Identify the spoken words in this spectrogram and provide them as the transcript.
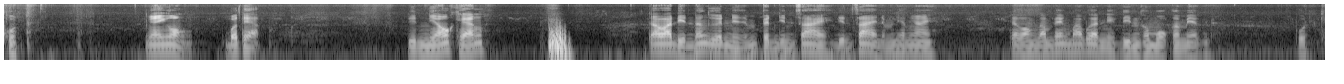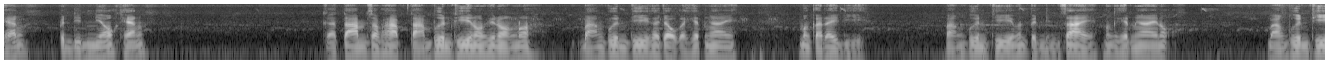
พูดไงง่องบ่แตก ดินเหนียวแข็ง แต่ว่าดินทั้งอื่นนี่ยมันเป็นดินทรายดินทรายเนี่ยมันเฮ็ดง่ายแต่ของสำเพ็งพาเพื่อนนี่ดินขโมกขะเมียกพูดแข็งเป็นดินเหนียวแข็งก็ตามสภาพตามพื้นที่เนาะพี่น้องเนาะ บางพื้นที่เขาเจ้าก็เฮ็ดง่าย มันก็ได้ดี บางพื้นที่มันเป็นดินทรายมันก็เฮ็ดง่ายเนาะบางพื้นที่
